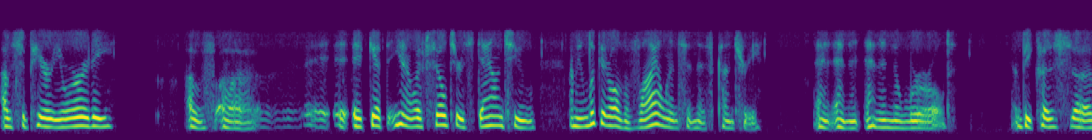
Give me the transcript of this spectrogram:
of superiority, of uh, it, it get you know it filters down to. I mean, look at all the violence in this country, and and and in the world, because uh,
